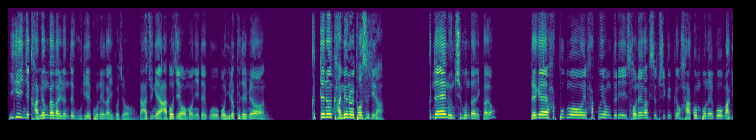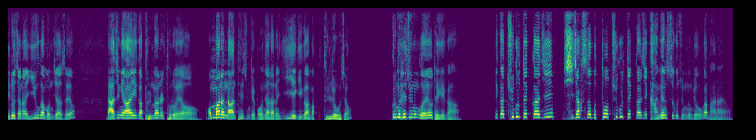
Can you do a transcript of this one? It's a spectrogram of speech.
이게 이제 가면과 관련된 우리의 고뇌가 이거죠. 나중에 아버지 어머니 되고 뭐 이렇게 되면 그때는 가면을 벗으리라. 근데 애 눈치 본다니까요. 되게 학부모 학부형들이 선행학습 시키고 학원 보내고 막 이러잖아. 이유가 뭔지 아세요? 나중에 아이가 불만을 토로해요. 엄마는 나한테 해준 게 뭐냐라는 이 얘기가 막 들려오죠. 그러면 해주는 거예요, 대개가. 그러니까 죽을 때까지 시작서부터 죽을 때까지 가면 쓰고 죽는 경우가 많아요.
